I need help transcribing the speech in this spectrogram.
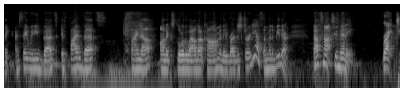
like I say, we need vets. If five vets sign up on explorethewow.com and they register, yes, I'm going to be there. That's not too many. Right.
